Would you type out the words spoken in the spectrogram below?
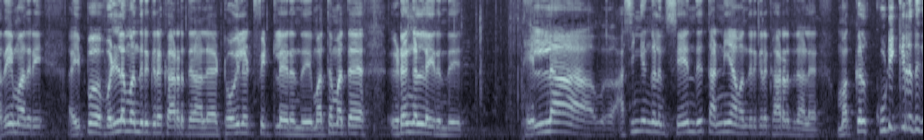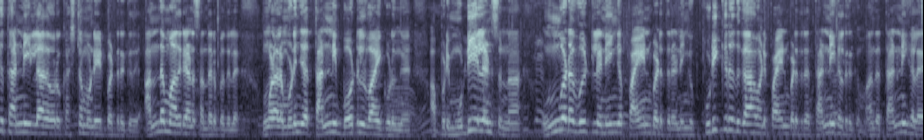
அதே மாதிரி இப்போ வெள்ளம் வந்திருக்கிற காரணத்தினால டாய்லெட் ஃபிட்டில் இருந்து மற்ற மற்ற இடங்களில் இருந்து எல்லா அசிங்கங்களும் சேர்ந்து தண்ணியாக வந்திருக்கிற காரணத்தினால மக்கள் குடிக்கிறதுக்கு தண்ணி இல்லாத ஒரு கஷ்டம் ஒன்று ஏற்பட்டிருக்குது. அந்த மாதிரியான சந்தர்ப்பத்தில் உங்களால் முடிஞ்ச தண்ணி பாட்டில் வாங்கி கொடுங்க. அப்படி முடியலைன்னு சொன்னால் உங்களோட வீட்டில் நீங்கள் பயன்படுத்துகிற நீங்கள் குடிக்கிறதுக்காக வேண்டி பயன்படுத்துகிற தண்ணிகள் இருக்கும். அந்த தண்ணிகளை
